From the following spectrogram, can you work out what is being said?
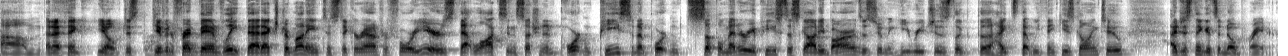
Um, and I think you know, just giving Fred Van VanVleet that extra money to stick around for four years, that locks in such an important piece, an important supplementary piece to Scottie Barnes, assuming he reaches the, the heights that we think he's going to. I just think it's a no brainer.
